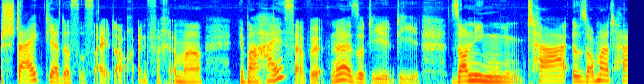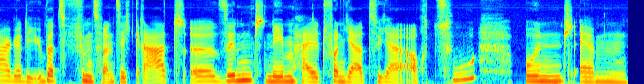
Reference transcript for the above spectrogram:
steigt ja, dass es halt auch einfach immer, immer heißer wird. Ne? Also die, die sonnigen Ta Sommertage, die über 25 Grad äh, sind, nehmen halt von Jahr zu Jahr auch zu und ähm,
